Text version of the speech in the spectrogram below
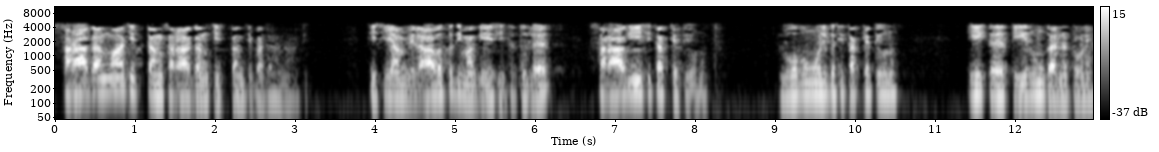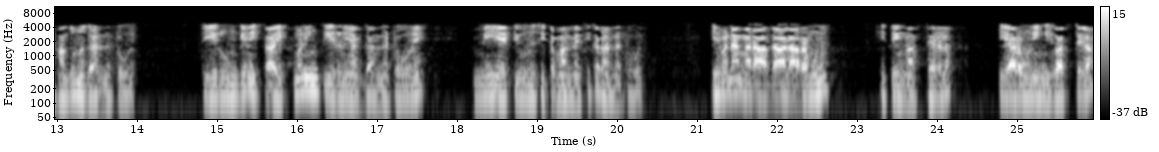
සරාගං වා චිත්තං සරාගං චිත්තං තිපදානාති. කිසියම් වෙලාවකදී මගේ සිත තුළ සරාගී සිතක් ඇති වුණොත්, ලෝභ මූලික සිතක් ඇති වුණොත්, ඒක තීරුම් ගන්නට ඕනේ, හඳුන ගන්නට ඕනේ. තීරුම්ගෙන ඉතා ඉක්මනින් තීරණයක් ගන්නට ඕනේ. මේ ඇති වුණ සිත මන් නැති කරන්නට ඕනේ. එහෙමනම් අර අදාළ අරමුණ හිතෙන් අත්හැරලා ඒ අරමුණින් ඉවත් වෙලා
